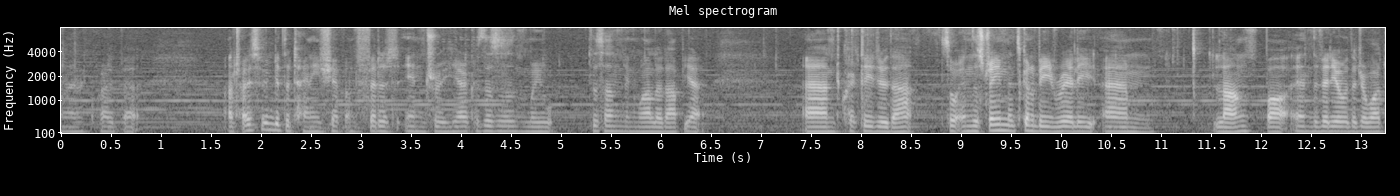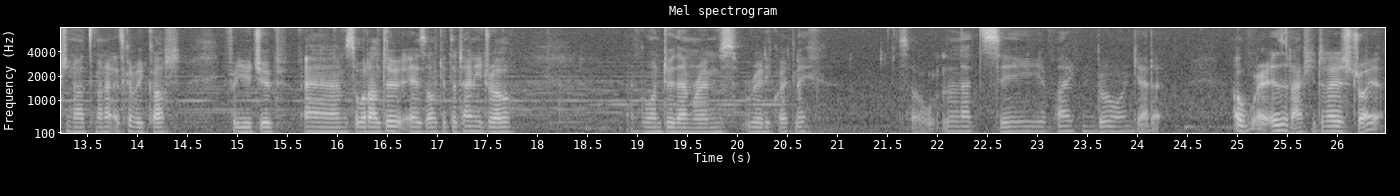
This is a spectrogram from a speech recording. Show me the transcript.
Uh, quite a bit. I'll try to see if we can get the tiny ship and fit it in through here because this isn't we this hasn't been welded up yet. And quickly do that. So in the stream it's going to be really um, long, but in the video that you're watching now at the minute it's going to be cut for YouTube. Um, so what I'll do is I'll get the tiny drill and go and do them rooms really quickly. So let's see if I can go and get it. Oh, where is it actually? Did I destroy it?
